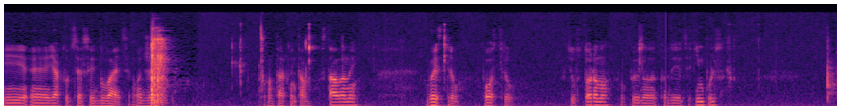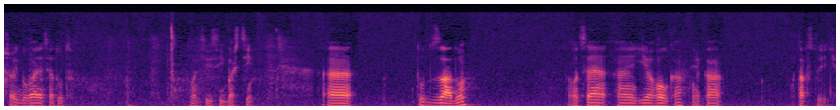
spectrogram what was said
і е, як тут це все відбувається. Отже, отак він там вставлений. Вистріл, постріл в цю сторону, відповідно подається імпульс. Що відбувається тут? в цій всій башці. Е, тут ззаду оце е, є голка, яка отак стоїть.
